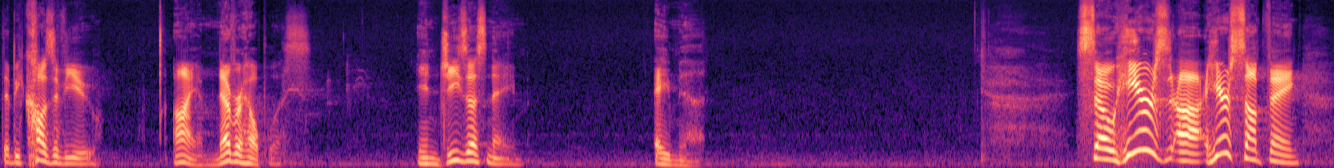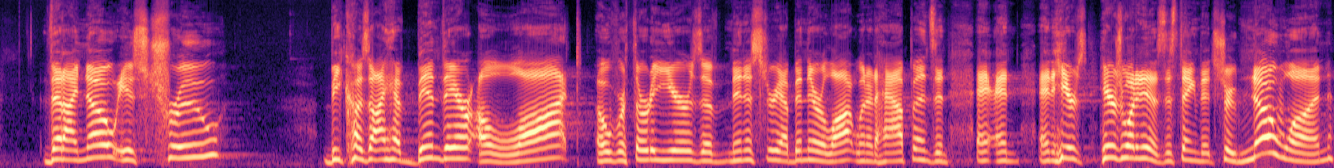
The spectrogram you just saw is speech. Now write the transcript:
that because of you, I am never helpless. In Jesus' name, amen. So here's, uh, here's something that I know is true because I have been there a lot over 30 years of ministry. I've been there a lot when it happens. And, and, and here's, here's what it is this thing that's true. No one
